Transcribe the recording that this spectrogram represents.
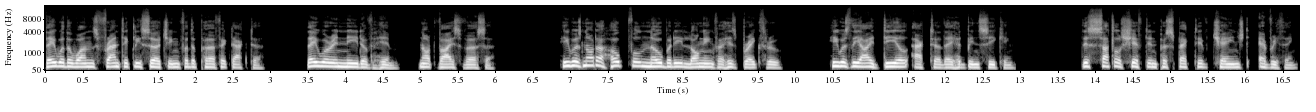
They were the ones frantically searching for the perfect actor. They were in need of him, not vice versa. He was not a hopeful nobody longing for his breakthrough. He was the ideal actor they had been seeking. This subtle shift in perspective changed everything.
